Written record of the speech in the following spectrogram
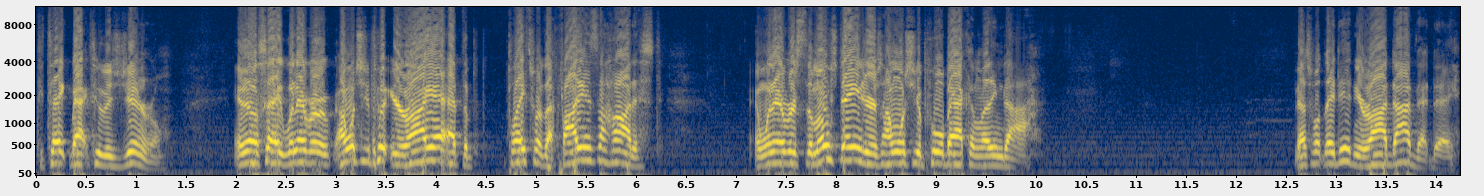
to take back to his general. And it'll say, whenever, I want you to put Uriah at the place where the fighting is the hottest. And whenever it's the most dangerous, I want you to pull back and let him die. That's what they did, and Uriah died that day.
